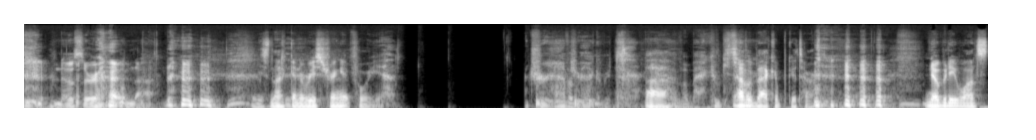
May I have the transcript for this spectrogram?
no, sir, I'm not. He's not going to restring it for you. true. Have a backup guitar. Uh, Have a backup guitar. have a backup guitar. Nobody wants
